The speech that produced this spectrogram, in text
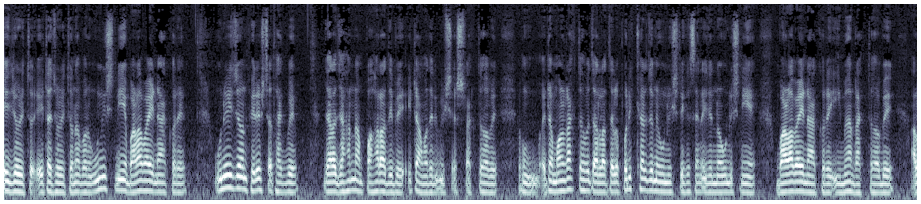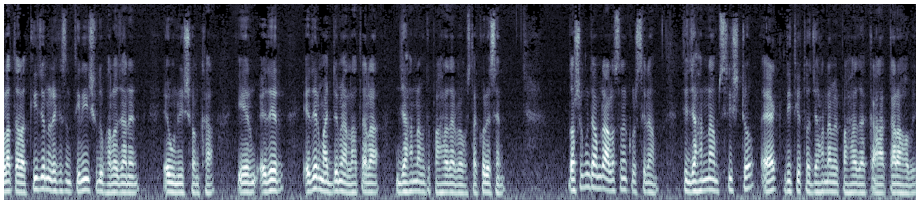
এই জড়িত, এটা জড়িত না, বরং উনিশ নিয়ে বাড়াবাড়ি না করে উনিশ জন ফেরেস্তা থাকবে যারা জাহার নাম পাহারা দেবে, এটা আমাদের বিশ্বাস রাখতে হবে। এবং এটা মনে রাখতে হবে যে আল্লাহ তালা পরীক্ষার জন্য উনিশ রেখেছেন, এই জন্য উনিশ নিয়ে বাড়াবাড়ি না করে ইমান রাখতে হবে। আল্লাহ তালা কী জন্য রেখেছেন তিনিই শুধু ভালো জানেন এই উনিশ সংখ্যা। এদের এদের মাধ্যমে আল্লাহ তালা পাহারা দেওয়ার ব্যবস্থা করেছেন। দর্শক কিন্তু আমরা আলোচনা করছিলাম যে জাহান্নাম সৃষ্ট এক, দ্বিতীয়ত জাহান্নামের পাহারা কারা হবে?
